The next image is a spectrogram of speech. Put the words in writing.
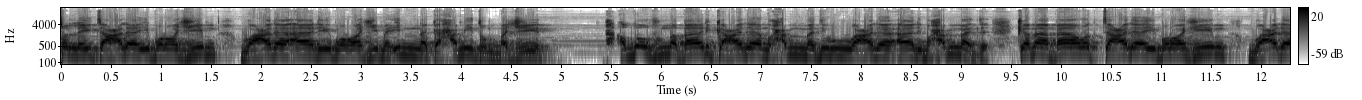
সাল্লাইতা আলা ইব্রাহিম ওয়া আলা আলি ইব্রাহিম ইন্নাকা হামিদুম মাজিদ। اللهم بارك على محمد وعلى آل محمد كما باركت على إبراهيم وعلى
